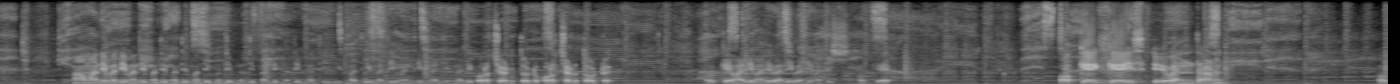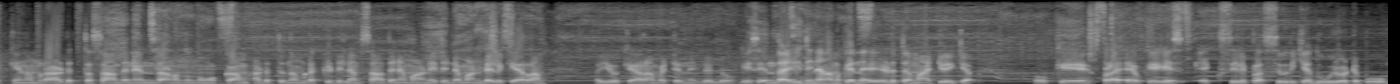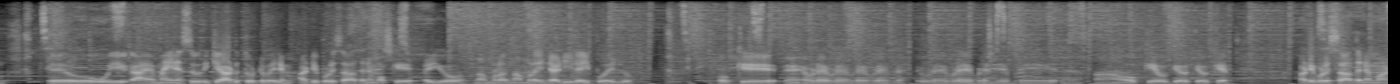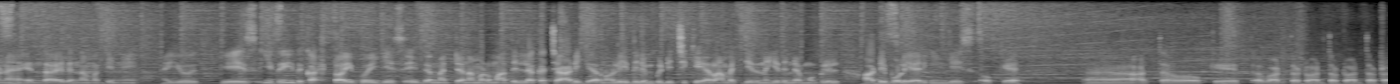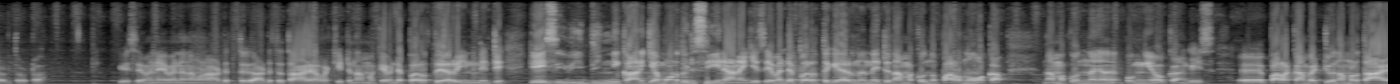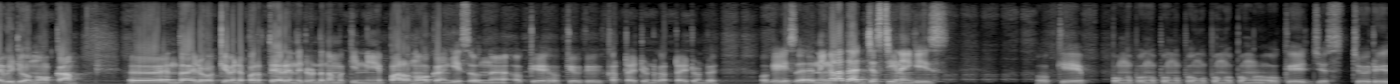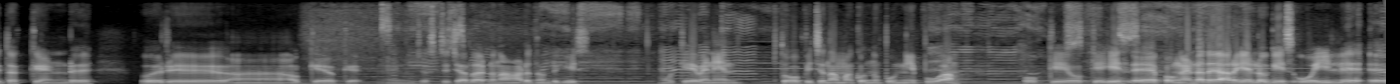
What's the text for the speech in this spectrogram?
ആ മതി മതി മതി മതി മതി മതി മതി മതി മതി മതി മതി മതി മതി മതി മതി മതി മതി കുറച്ചടുത്തോട്ട് കുറച്ചടുത്തോട്ട് ഓക്കെ മതി മതി മതി മതി മതി ഓക്കെ ഓക്കെ ഗൈസ് ഇവ എന്താണ് ഓക്കെ നമ്മുടെ അടുത്ത സാധനം എന്താണെന്ന് നോക്കാം അടുത്ത് നമ്മുടെ കിടിലം സാധനമാണ് ഇതിന്റെ മണ്ടയിൽ കയറാം അയ്യോ കയറാൻ പറ്റുന്നില്ലല്ലോ ഗൈസ് എന്തായാലും ഇതിനെ നമുക്ക് എടുത്ത് മാറ്റി വയ്ക്കാം ഓക്കെ ഓക്കെ ഗേസ് എക്സിൽ പ്ലസ് വിധിക്കുക ദൂരോട്ട് പോവും. മൈനസ് വിധിക്കുക അടുത്തോട്ട് വരും. അടിപൊളി സാധനം ഓക്കെ. അയ്യോ നമ്മൾ നമ്മളതിന്റെ അടിയിലായി പോയല്ലോ. ഓക്കെ എവിടെ എവിടെ എവിടെ എവിടെ എവിടെ എവിടെ എവിടെ എവിടെ എവിടെ? ആ ഓക്കെ ഓക്കെ ഓക്കെ ഓക്കെ. അടിപൊളി സാധനമാണ്. എന്തായാലും നമുക്കിനി അയ്യോ ഗേസ് ഇത് ഇത് കഷ്ടമായി പോയി ഗേസ് ഇത് മറ്റേ നമ്മൾ മതിലൊക്കെ ചാടി കയറണ ഇതിലും പിടിച്ച് കയറാൻ പറ്റിയിരുന്നെങ്കിൽ ഇതിന്റെ മുകളിൽ അടിപൊളിയായിരിക്കും ഗേസ് ഓക്കെ. അടുത്ത ഓക്കെ. അടുത്തോട്ടോ അടുത്തോട്ടോ അടുത്തോട്ടോ അടുത്തോട്ടോ. ഗേസ് എവനെ എവനെ നമ്മൾ അടുത്ത് അടുത്ത് താഴെ ഇറക്കിയിട്ട് നമുക്ക് അവന്റെ പെർത്ത് കയറി നിന്നിട്ട് ഗേസ് ഇത് ഇത് ഇനി കാണിക്കാൻ പോണത് ഒരു സീനാണ് ഗേസ് എവന്റെ പെർത്ത് കയറി നിന്നിട്ട് നമുക്കൊന്ന് പറന്നു നോക്കാം. നമുക്കൊന്ന് പൊങ്ങി നോക്കാം ഗേസ് പറക്കാൻ പറ്റുമോ നമ്മൾ താഴെ വരുമോ നോക്കാം. എന്തായാലും ഓക്കെ അവന്റെ പുറത്ത് അറിയുന്നിട്ടുണ്ട് നമുക്കിനി പറന്ന് നോക്കാം ഗീസ് ഒന്ന് ഓക്കെ ഓക്കെ ഓക്കെ കറക്റ്റായിട്ടുണ്ട് കറക്റ്റായിട്ടുണ്ട് ഓക്കെ ഗീസ് നിങ്ങളത് അഡ്ജസ്റ്റ് ചെയ്യണേ ഗീസ് ഓക്കെ പൊങ്ങ് പൊങ്ങ് പൊങ്ങ് പൊങ്ങ് പൊങ്ങ് പൊങ്ങ്. ഓക്കെ ജസ്റ്റ് ഒരു ഇതൊക്കെ ഉണ്ട്. ഒരു ഓക്കെ ഓക്കെ ജസ്റ്റ് ചെറുതായിട്ടൊന്ന് ആടുന്നുണ്ട് ഗീസ് ഓക്കെ അവനെ തോപ്പിച്ച് നമുക്കൊന്ന് പൊങ്ങി പോവാം ഓക്കെ ഓക്കെ ഗീസ് പൊങ്ങേണ്ടത് അറിയാലോ ഗീസ് ഓയിൽ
